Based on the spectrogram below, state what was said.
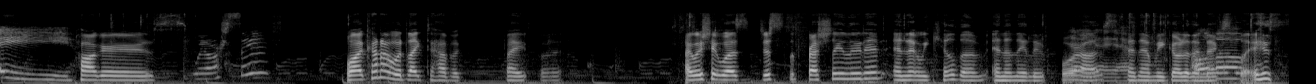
Hey. Poggers. We are safe. Well, I kind of would like to have a fight, but I wish it was just the freshly looted, and then we kill them, and then they loot for Yeah, us, yeah, yeah. and then we go to the next place.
